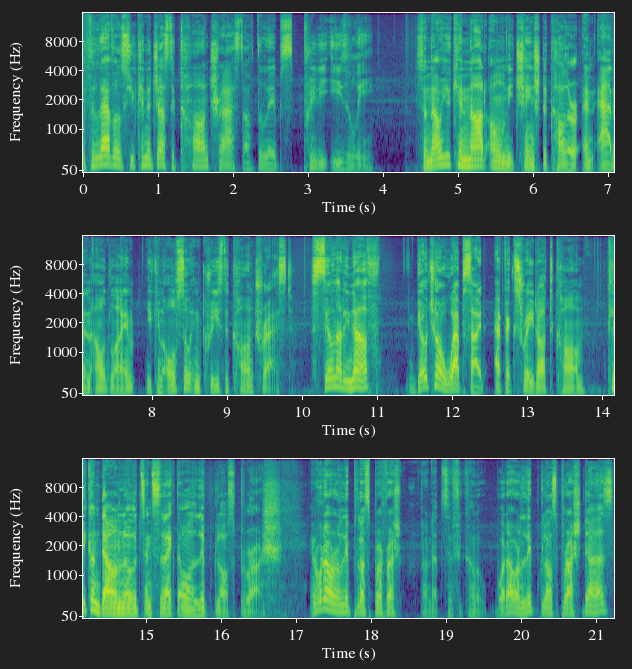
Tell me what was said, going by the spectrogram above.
With the levels, you can adjust the contrast of the lips pretty easily. So now you can not only change the color and add an outline, you can also increase the contrast. Still not enough? Go to our website fxray.com, click on downloads and select our lip gloss brush. And what our lip gloss brush, oh that's difficult. What our lip gloss brush does,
